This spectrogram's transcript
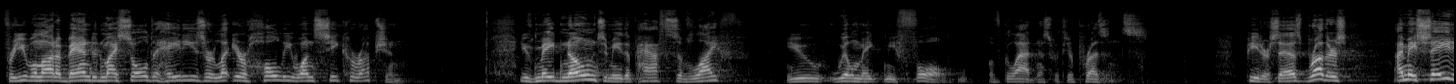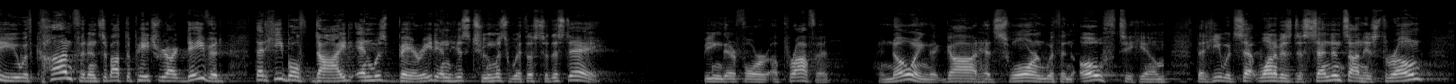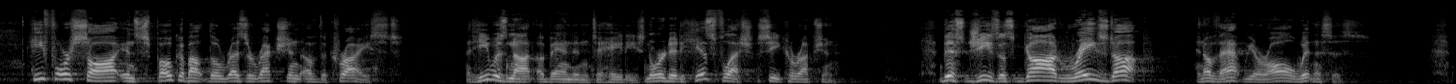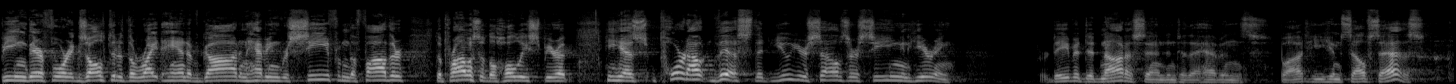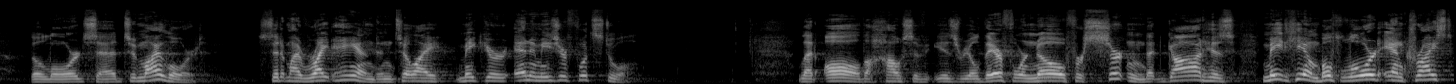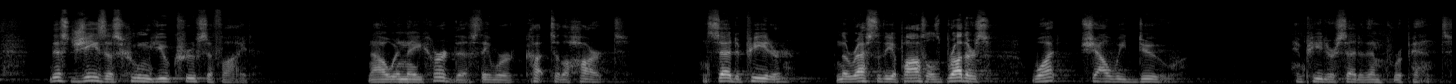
For you will not abandon my soul to Hades or let your Holy One see corruption. You've made known to me the paths of life. You will make me full of gladness with your presence. Peter says, Brothers, I may say to you with confidence about the patriarch David that he both died and was buried, and his tomb is with us to this day. Being therefore a prophet, and knowing that God had sworn with an oath to him that he would set one of his descendants on his throne, he foresaw and spoke about the resurrection of the Christ, that he was not abandoned to Hades, nor did his flesh see corruption. This Jesus God raised up, and of that we are all witnesses. Being therefore exalted at the right hand of God, and having received from the Father the promise of the Holy Spirit, he has poured out this that you yourselves are seeing and hearing. For David did not ascend into the heavens, but he himself says, the Lord said to my Lord, Sit at my right hand until I make your enemies your footstool. Let all the house of Israel therefore know for certain that God has made him both Lord and Christ, this Jesus whom you crucified. Now, when they heard this, they were cut to the heart and said to Peter and the rest of the apostles, Brothers, what shall we do? And Peter said to them, Repent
